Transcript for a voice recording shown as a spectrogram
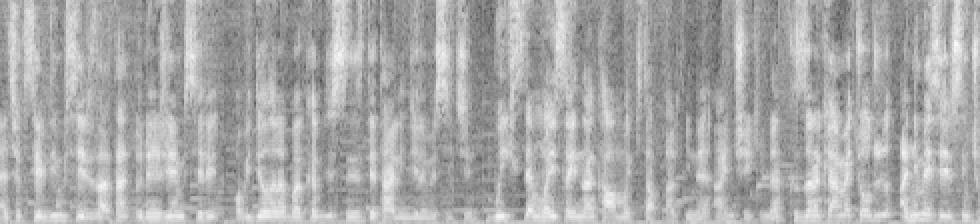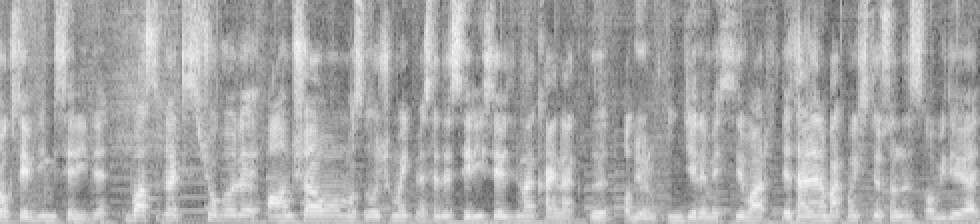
Yani çok sevdiğim bir seri zaten. Önereceğim bir seri. O videolara bakabilirsiniz detaylı incelemesi için. Bu ikisi de Mayıs ayından kalma kitaplar yine aynı şekilde. Kızların Kıyamet Yolculuğu anime serisini çok sevdiğim bir seriydi. Bu baskı kalitesi çok öyle ağım şahım olmasa da hoşuma gitmese de seriyi sevdiğimden kaynaklı alıyorum. İncelemesi var. Detaylarına bakmak istiyorsanız o videoya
